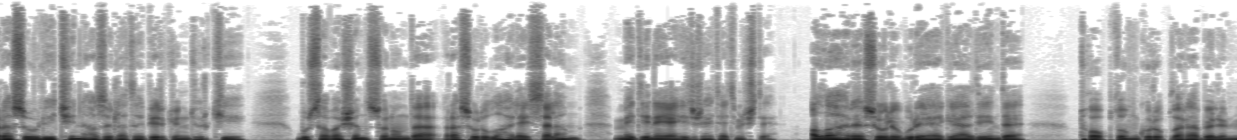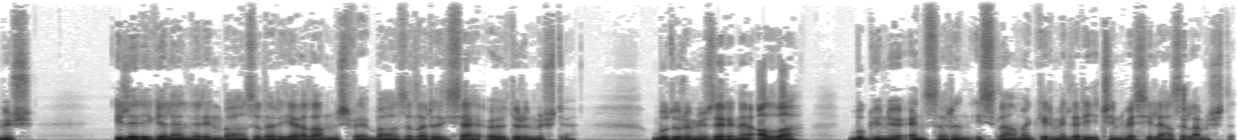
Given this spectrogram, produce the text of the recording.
Resulü için hazırladığı bir gündür ki, bu savaşın sonunda Resulullah aleyhisselam Medine'ye hicret etmişti. Allah Resulü buraya geldiğinde toplum gruplara bölünmüş, ileri gelenlerin bazıları yaralanmış ve bazıları ise öldürülmüştü. Bu durum üzerine Allah, bugünü Ensar'ın İslam'a girmeleri için vesile hazırlamıştı.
